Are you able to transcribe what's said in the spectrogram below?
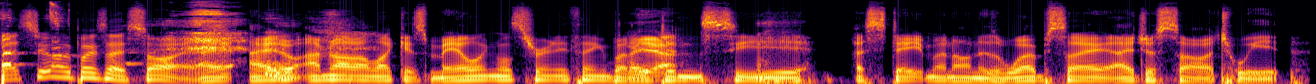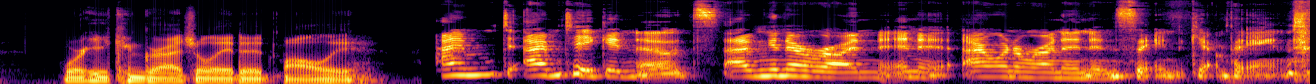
that's the only place I saw it. I, I don't, I'm not on like his mailing list or anything, but I didn't see a statement on his website. I just saw a tweet where he congratulated Molly. I'm I'm taking notes. I'm gonna run and I want to run an insane campaign.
